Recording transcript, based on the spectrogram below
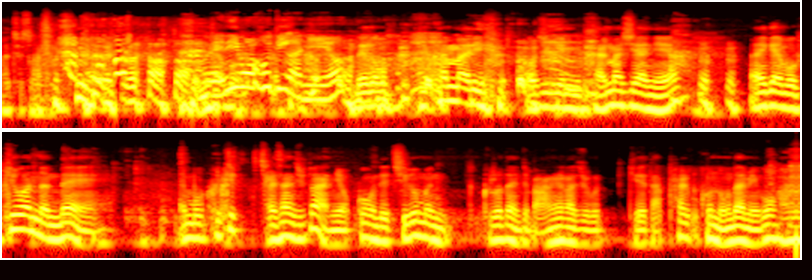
아 죄송합니다. 뭐 animal hoarding 아니에요? 내가 뭐 101마리 어지개입니다. 달마시안이에요? 아, 이게 뭐 키웠는데, 뭐 그렇게 잘 사는 집도 아니었고, 근데 지금은 그러다 이제 망해가지고 개 다 팔고, 그건 농담이고. 아, 네.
